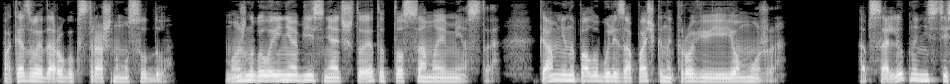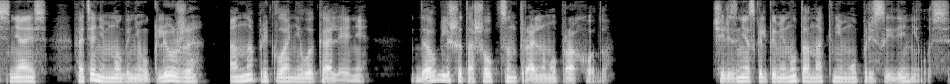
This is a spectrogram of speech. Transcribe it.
показывая дорогу к страшному суду. Можно было и не объяснять, что это то самое место. Камни на полу были запачканы кровью ее мужа. Абсолютно не стесняясь, хотя немного неуклюже, она преклонила колени. Делглиш отошел к центральному проходу. Через несколько минут она к нему присоединилась.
